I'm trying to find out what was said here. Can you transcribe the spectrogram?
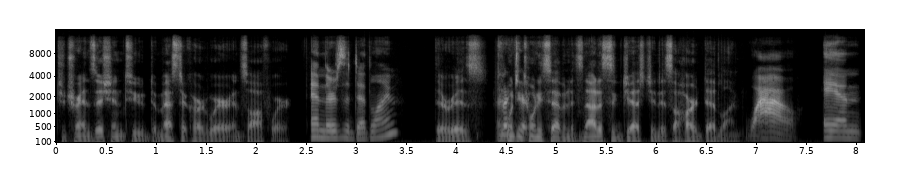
to transition to domestic hardware and software. And there's a deadline? There is. 2027. It's not a suggestion. It's a hard deadline. Wow. And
